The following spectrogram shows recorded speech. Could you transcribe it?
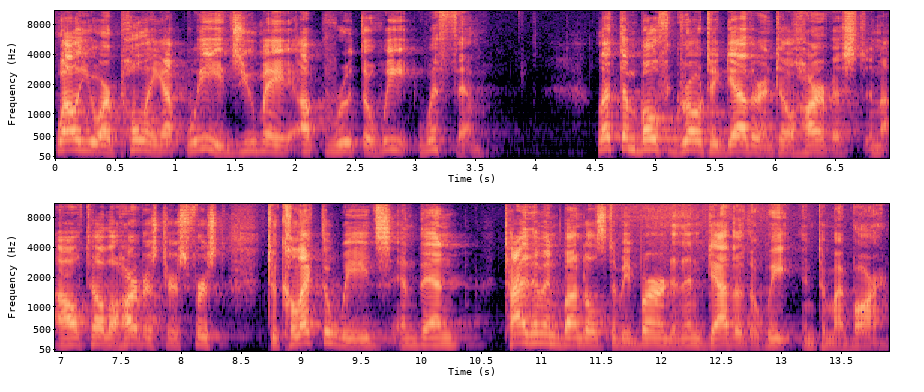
while you are pulling up weeds, you may uproot the wheat with them. Let them both grow together until harvest, and I'll tell the harvesters first to collect the weeds and then tie them in bundles to be burned, and then gather the wheat into my barn.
